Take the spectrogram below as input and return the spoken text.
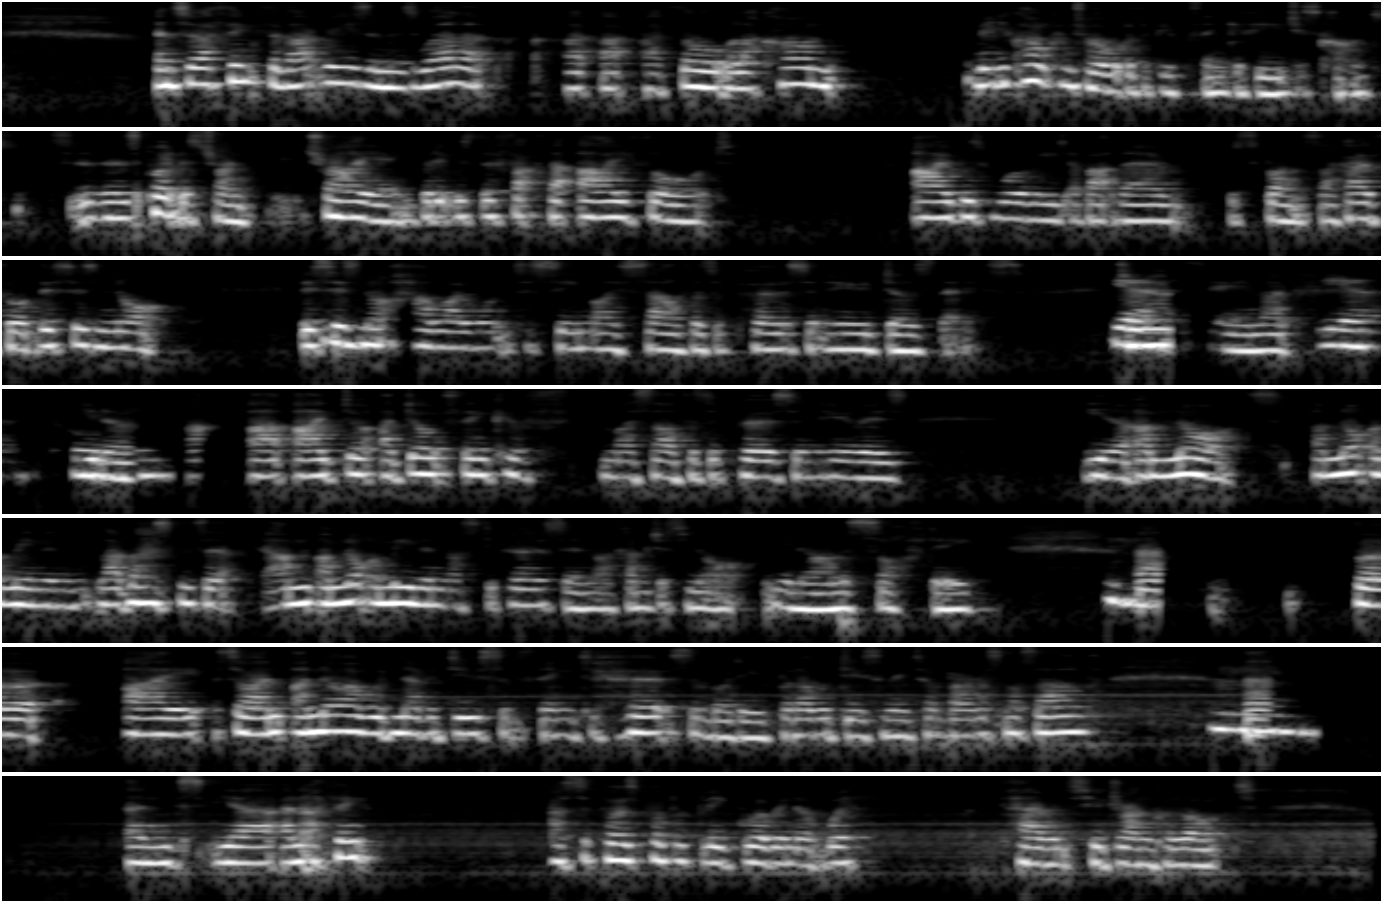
And so I think for that reason as well, I, I, I thought, well, I can't, I mean, you can't control what other people think if you just can't. So there's pointless trying trying. But it was the fact that I thought I was worried about their response. Like I thought, this is not this is mm. not how I want to see myself as a person who does this. Do you know what I mean? Like, Yeah. you know. I, I, I don't I don't think of myself as a person who is, you know, I'm not I'm not a mean and like my husband said, I'm I'm not a mean and nasty person. Like I'm just not. You know, I'm a softie. Mhm. Um, but I so I, I know I would never do something to hurt somebody, but I would do something to embarrass myself. Mm. And yeah, and I think I suppose probably growing up with parents who drank a lot,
